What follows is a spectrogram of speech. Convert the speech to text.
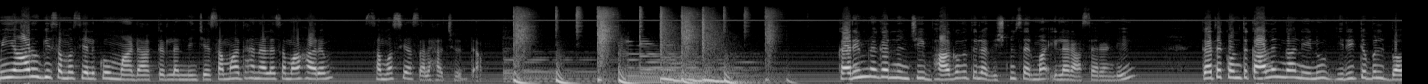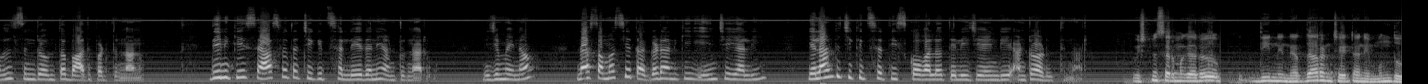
మీ ఆరోగ్య సమస్యలకు మా డాక్టర్లు అందించే సమాధానాల సమాహారం సమస్య సలహా చూద్దాం. కరీంనగర్ నుంచి భాగవతుల విష్ణు శర్మ ఇలా రాశారండి. గత కొంతకాలంగా నేను ఇరిటబుల్ బౌల్ సిండ్రోమ్తో బాధపడుతున్నాను. దీనికి శాశ్వత చికిత్స లేదని అంటున్నారు. నిజమేనా? నా సమస్య తగ్గడానికి ఏం చేయాలి? ఎలాంటి చికిత్స తీసుకోవాలో తెలియజేయండి అంటూ అడుగుతున్నారు. విష్ణు శర్మ గారు దీన్ని నిర్ధారణ చేయటానికి ముందు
